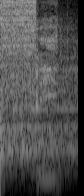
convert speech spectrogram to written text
Beat.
